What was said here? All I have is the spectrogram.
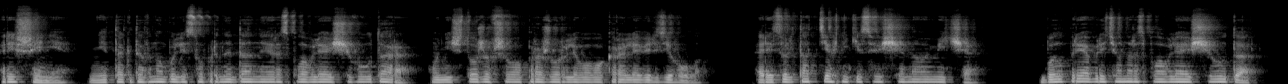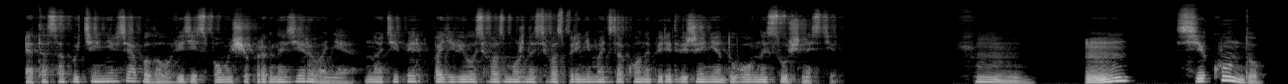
Решение. Не так давно были собраны данные расплавляющего удара, уничтожившего прожорливого короля Вельзевула. Результат техники священного меча. Был приобретен расплавляющий удар, это событие нельзя было увидеть с помощью прогнозирования, но теперь появилась возможность воспринимать законы передвижения духовной сущности. Хм... М? Секунду.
